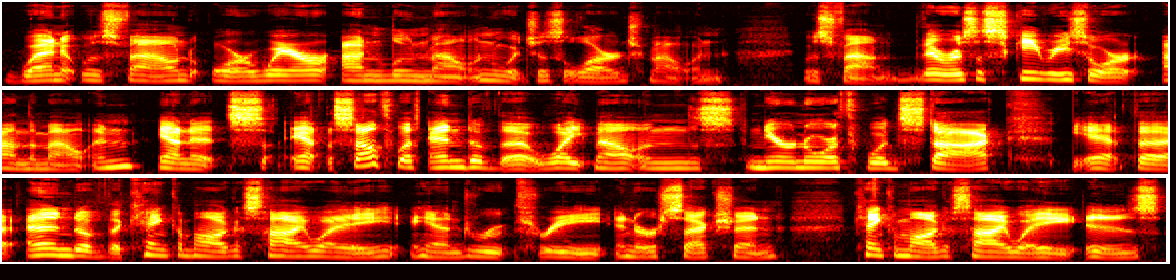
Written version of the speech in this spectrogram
when it was found, or where on Loon Mountain, which is a large mountain, it was found. There was a ski resort on the mountain, and it's at the southwest end of the White Mountains near North Woodstock, at the end of the Kancamagus Highway and Route 3 intersection. Kancamagus Highway is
